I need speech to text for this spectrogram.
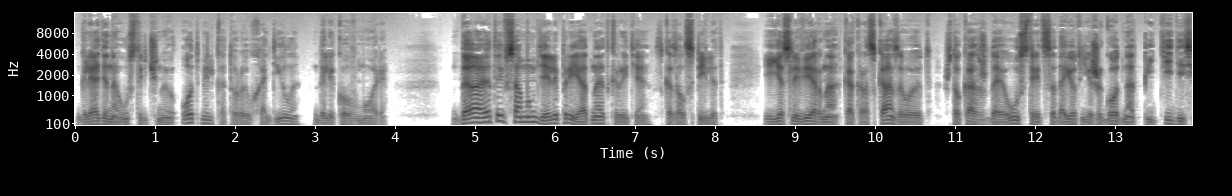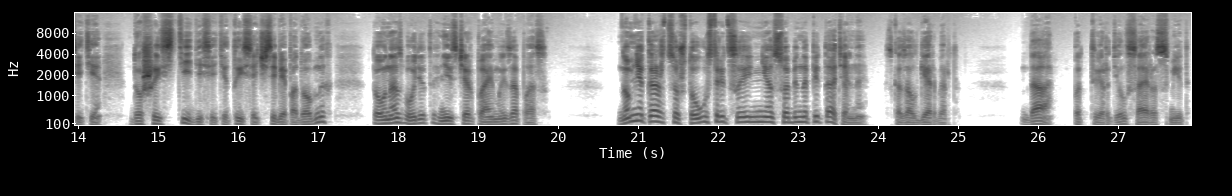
глядя на устричную отмель, которая уходила далеко в море. Да, это и в самом деле приятное открытие, сказал Спилет. И если верно, как рассказывают, что каждая устрица дает ежегодно от 50 до 60 тысяч себе подобных, то у нас будет неисчерпаемый запас. Но мне кажется, что устрицы не особенно питательны, сказал Герберт. Да, подтвердил Сайрос Смит.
